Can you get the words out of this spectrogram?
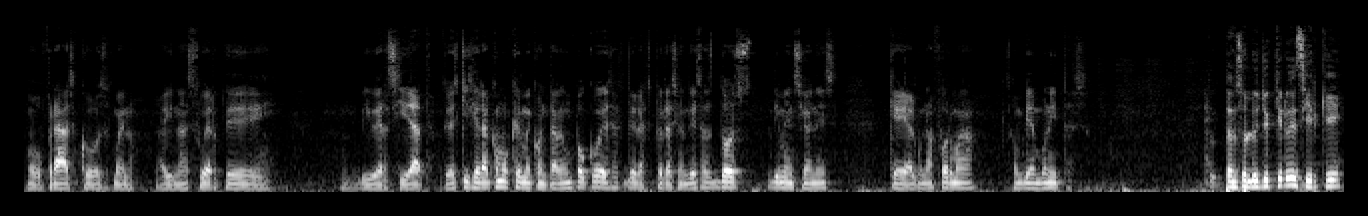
o frascos, bueno, hay una suerte de diversidad. Entonces quisiera como que me contara un poco de, de la exploración de esas dos dimensiones que de alguna forma son bien bonitas. Tan solo yo quiero decir que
